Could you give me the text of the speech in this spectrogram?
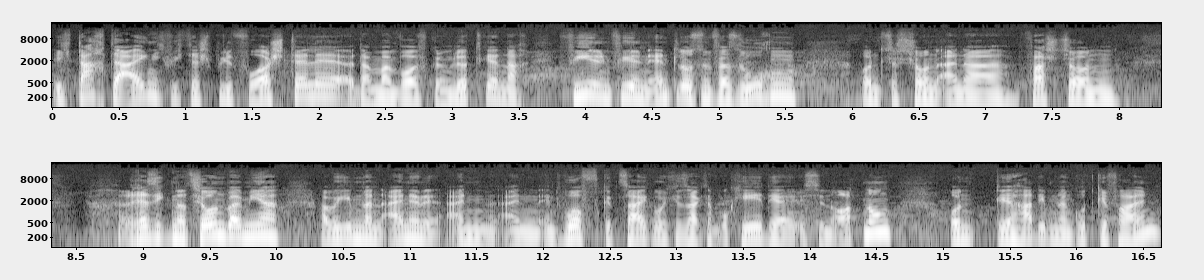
Ich dachte eigentlich, wie ich das Spiel vorstelle, äh, dann beim Wolfgang Lüttke, nach vielen, vielen endlosen Versuchen und schon einer fast schon Resignation bei mir, habe ich ihm dann einen, einen, einen Entwurf gezeigt, wo ich gesagt habe, okay, der ist in Ordnung und der hat ihm dann gut gefallen.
